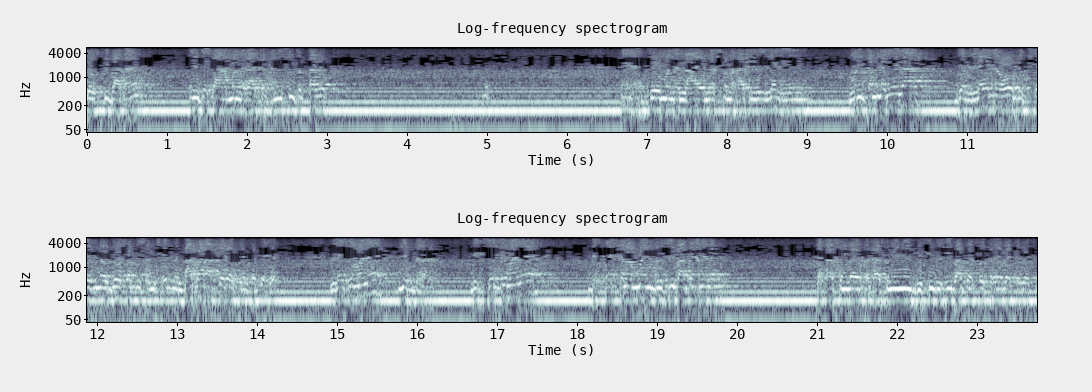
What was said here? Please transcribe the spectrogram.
दोस्त की बात है। इनके कारण मन लगा कर नहीं सुन सकता जो मन लाए, न सुन हर लगे मन कब लगेगा। जब लय न हो विक्षेप न हो, दो शब्द संक्षेप में बार बार आते रहते हैं। लय के माने निद्रा विक्षेप माने विक्षेप मन दूसरी बातें आने लगे कथा सुन रहे कथा सुनी नहीं दूसरी दूसरी बातें सोच रहे बैठे बैठे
